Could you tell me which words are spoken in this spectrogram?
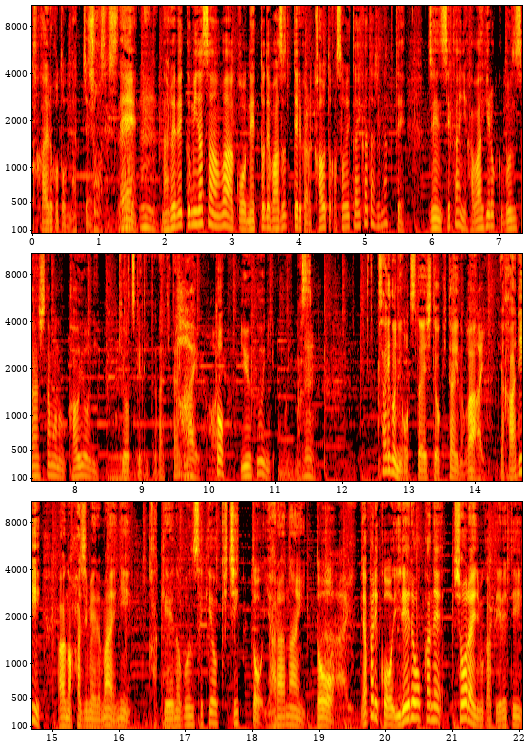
抱えることになっちゃいそうますですね、うん。なるべく皆さんはこうネットでバズってるから買うとかそういう買い方じゃなくて全世界に幅広く分散したものを買うように気をつけていただきたいなはい。というふうに思います、うん。最後にお伝えしておきたいのが、はい。やはりあの始める前に家計の分析をきちっとやらないとはい。やっぱりこう入れるお金将来に向かって入れてい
